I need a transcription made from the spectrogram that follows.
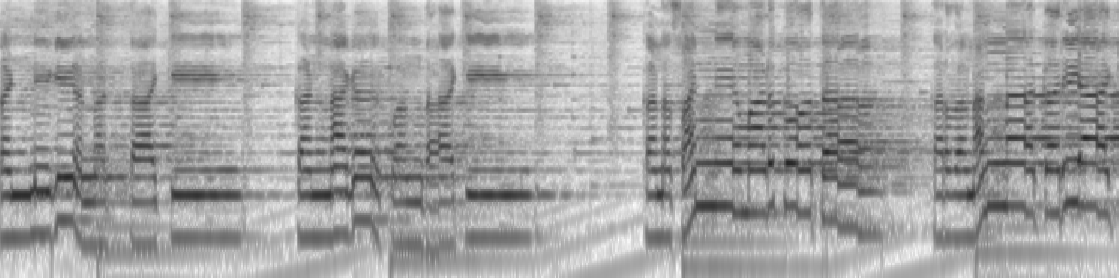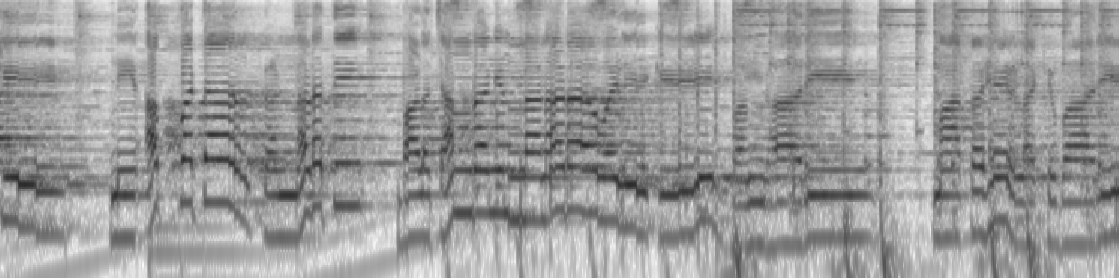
ಕಣ್ಣಿಗೆ ನಟ್ಟಾಕಿ ಕಣ್ಣಾಗ ಕೊಂದಾಕಿ. ಕಣ ಸನ್ನೆ ಮಾಡ್ಕೋತ ಕರೆದ ನನ್ನ ಕರಿಯಾಕಿ, ನೀ ಅಪ್ಪಟ ಕನ್ನಡತಿ ಬಾಳ ಚಂದ ನಿನ್ನ ನಡವಳಿಕೆ. ಬಂಗಾರಿ, ಮಾತ ಹೇಳಕ್ಕೆ ಬಾರಿ.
